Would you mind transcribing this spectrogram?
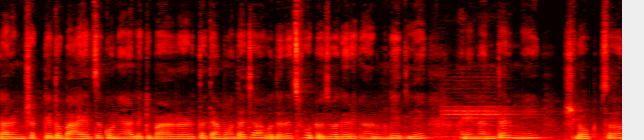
कारण शक्यतो बाहेरचं कोणी आलं की बाळ रडतं त्यामुळे त्याच्या अगोदरच फोटोज वगैरे काढून घेतले. आणि नंतर मी श्लोकचं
